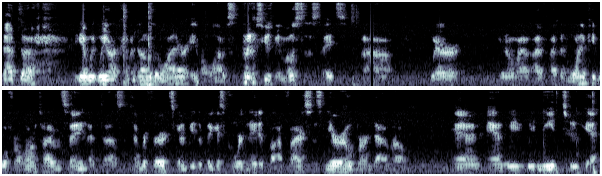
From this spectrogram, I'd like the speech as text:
that uh, yeah, we, we are coming down to the wire in a lot of excuse me, most of the states uh, where you know I, have I've been warning people for a long time and saying that uh, September third is going to be the biggest coordinated bonfire since Nero burned down Rome, and and we we need to get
